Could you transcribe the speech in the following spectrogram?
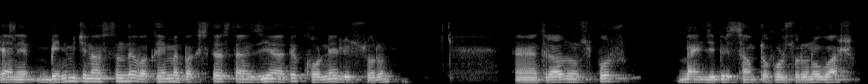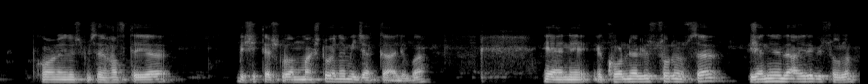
Yani benim için aslında Vakayeme Bakasetas'tan ziyade Cornelius sorun. Ee, Trabzonspor bence bir santrofor sorunu var. Cornelius mesela haftaya Beşiktaş'la olan maçta oynamayacak galiba. Yani e, Cornelius sorunsa Janine de ayrı bir sorun.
